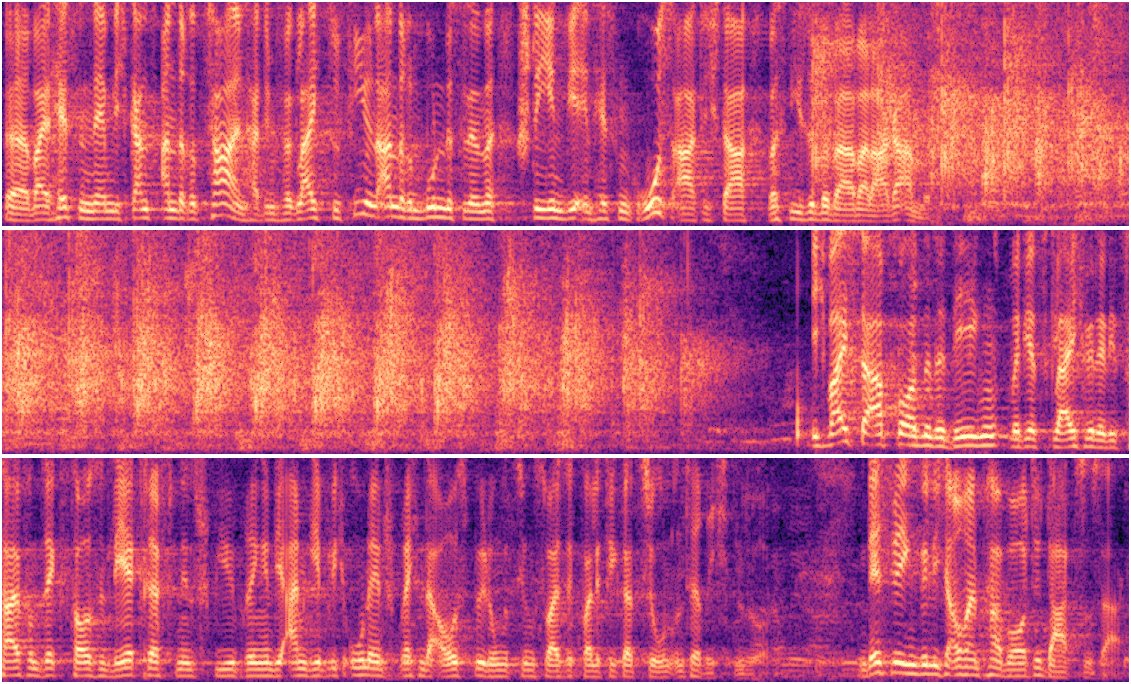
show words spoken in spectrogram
Äh, weil Hessen nämlich ganz andere Zahlen hat. Im Vergleich zu vielen anderen Bundesländern stehen wir in Hessen großartig da, was diese Bewerberlage anbelangt. Ich weiß, der Abg. Degen wird jetzt gleich wieder die Zahl von 6.000 Lehrkräften ins Spiel bringen, die angeblich ohne entsprechende Ausbildung bzw. Qualifikation unterrichten würden. Deswegen will ich auch ein paar Worte dazu sagen.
